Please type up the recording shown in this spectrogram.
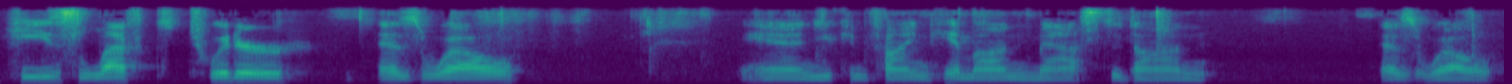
he's left Twitter as well. And you can find him on Mastodon as well.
